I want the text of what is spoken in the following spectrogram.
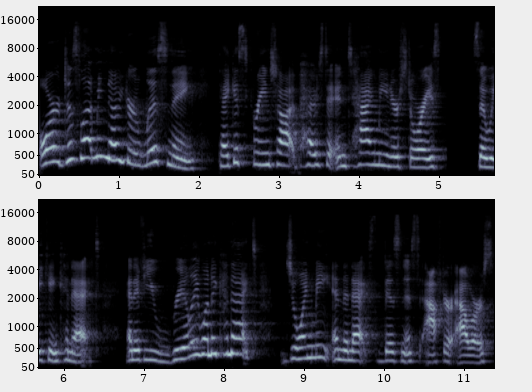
Or just let me know you're listening. Take a screenshot, post it, and tag me in your stories so we can connect. And if you really want to connect, join me in the next business after hours.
